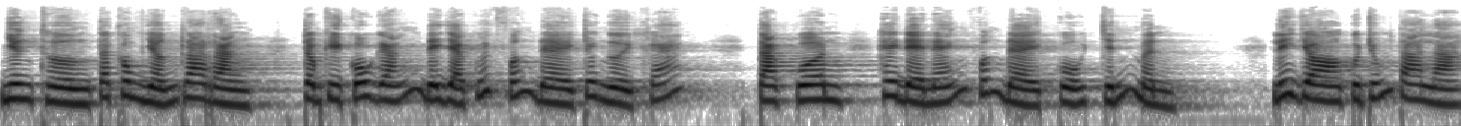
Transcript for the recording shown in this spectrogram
Nhưng thường ta không nhận ra rằng trong khi cố gắng để giải quyết vấn đề cho người khác, ta quên hay đè nén vấn đề của chính mình. Lý do của chúng ta là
